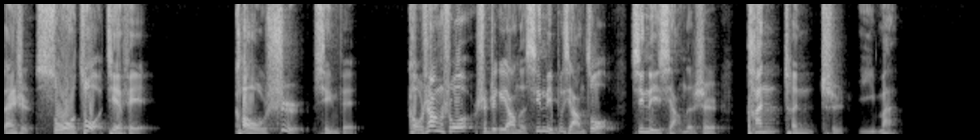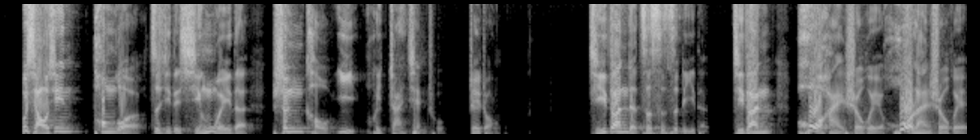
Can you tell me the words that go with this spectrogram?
但是所作皆非，口是心非，口上说是这个样子，心里不想做，心里想的是贪嗔痴疑慢，不小心通过自己的行为的身口意，会展现出这种。极端的自私自利的，极端祸害社会、祸乱社会、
